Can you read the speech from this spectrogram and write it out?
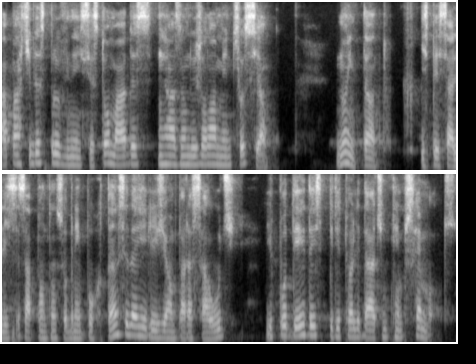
a partir das providências tomadas em razão do isolamento social. No entanto, especialistas apontam sobre a importância da religião para a saúde e o poder da espiritualidade em tempos remotos.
